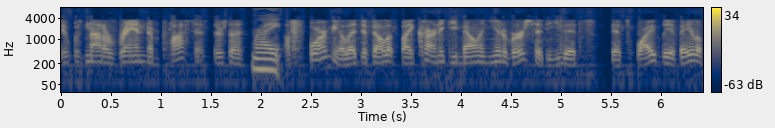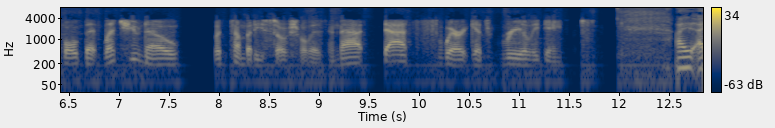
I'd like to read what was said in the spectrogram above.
it was not a random process. There's a Right. a formula developed by Carnegie Mellon University that's that's widely available that lets you know what somebody's social is, and that that's where it gets really dangerous. I, I,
